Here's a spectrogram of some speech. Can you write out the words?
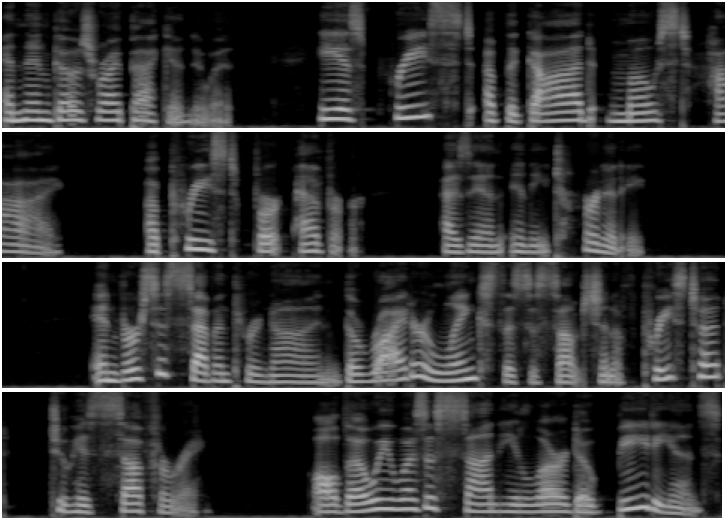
and then goes right back into it. He is priest of the God Most High, a priest forever, as in in eternity. In verses 7 through 9, the writer links this assumption of priesthood to his suffering. Although he was a son, he learned obedience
